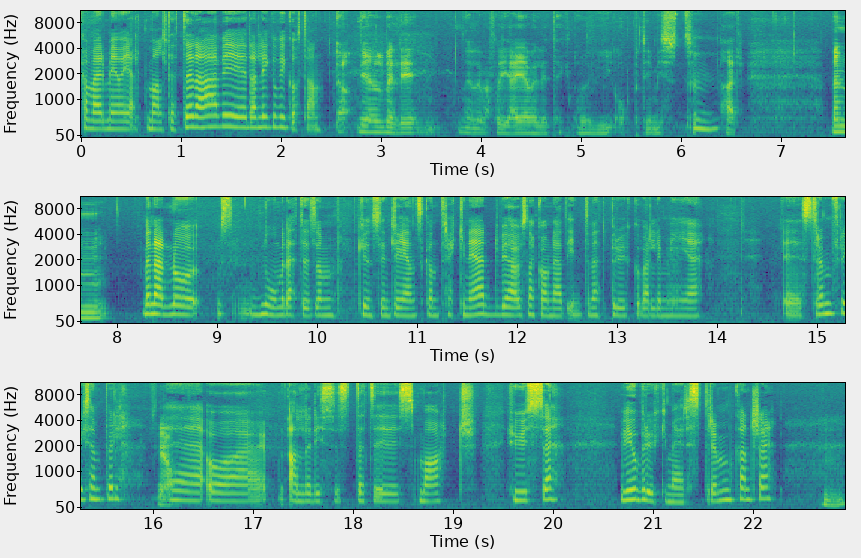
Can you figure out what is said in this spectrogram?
kan være med og hjelpe med alt dette, da, er vi, da ligger vi godt an. Ja, vi er veldig Eller i hvert fall jeg er veldig teknologioptimist Mm. her. Men Men er det noe, noe med dette som kunstig intelligens kan trekke ned? Vi har jo snakka om det at internett bruker veldig mye eh, strøm, f.eks. Ja. Eh, og alle disse, dette smarthuset vil jo bruke mer strøm, kanskje. Mhm.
